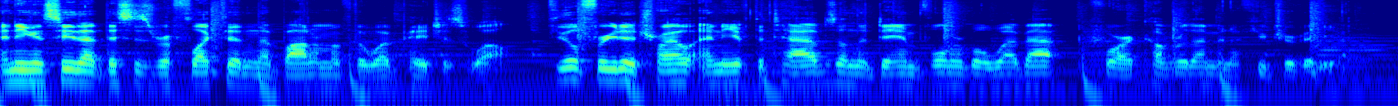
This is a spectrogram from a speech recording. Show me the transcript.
and you can see that this is reflected in the bottom of the web page as well. Feel free to try out any of the tabs on the Damn Vulnerable web app before I cover them in a future video.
